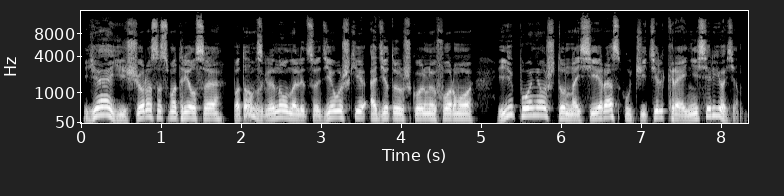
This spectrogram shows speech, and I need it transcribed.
Я еще раз осмотрелся, потом взглянул на лицо девушки, одетую в школьную форму, и понял, что на сей раз учитель крайне серьезен.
